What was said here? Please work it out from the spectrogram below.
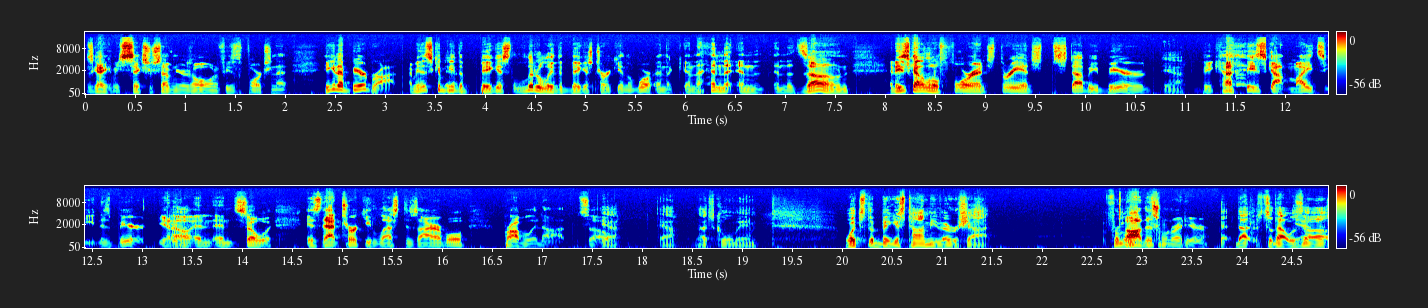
this guy could be six or seven years old if he's fortunate. He could have beard rot. I mean, this could be the biggest, literally the biggest turkey in the world in the in the in the in the, in the zone, and he's got a little four inch, three inch stubby beard Yeah. because he's got mites eating his beard. You know, and and so is that turkey less desirable? Probably not. So Yeah. Yeah. That's cool, man. What's the biggest tom you've ever shot? From Oh, this one right here. that so that was Yeah, uh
